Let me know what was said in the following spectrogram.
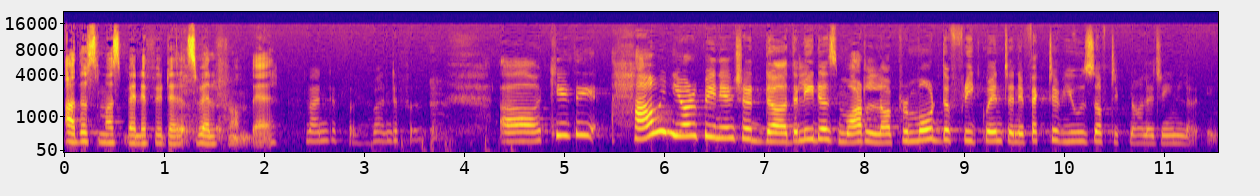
others must benefit as well from there. Wonderful, wonderful. Uh, Kirti, how in your opinion should uh, the leaders model or promote the frequent and effective use of technology in learning?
